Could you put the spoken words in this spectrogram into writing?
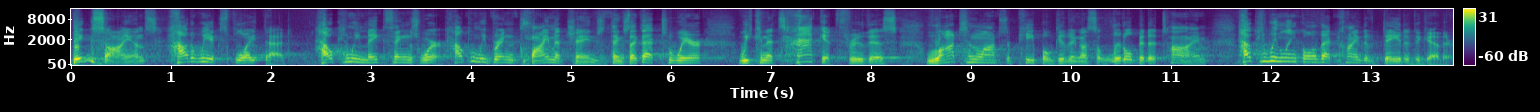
Big science, how do we exploit that? How can we make things work? How can we bring climate change and things like that to where we can attack it through this lots and lots of people giving us a little bit of time? How can we link all that kind of data together?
